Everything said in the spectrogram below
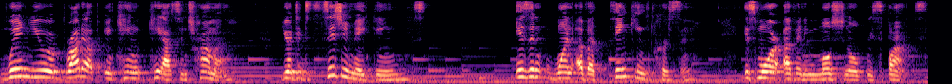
when you're brought up in chaos and trauma, your decision making isn't one of a thinking person, it's more of an emotional response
